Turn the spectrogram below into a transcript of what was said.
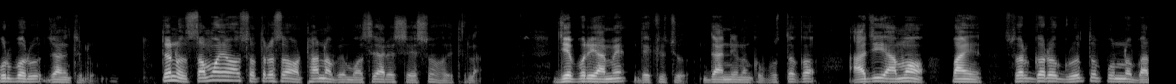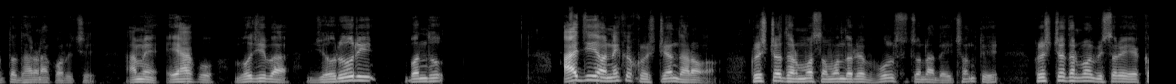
ପୂର୍ବରୁ ଜାଣିଥିଲୁ। ତେଣୁ ସମୟ ସତରଶହ ଅଠାନବେ ମସିହାରେ ଶେଷ ହୋଇଥିଲା। ଯେପରି ଆମେ ଦେଖିଛୁ ଦାନିଏଲଙ୍କ ପୁସ୍ତକ ଆଜି ଆମ ପାଇଁ ସ୍ୱର୍ଗର ଗୁରୁତ୍ୱପୂର୍ଣ୍ଣ ବାର୍ତ୍ତା ଧାରଣା କରୁଛେ। ଆମେ ଏହାକୁ ବୁଝିବା ଜରୁରୀ ବନ୍ଧୁ। ଆଜି ଅନେକ ଖ୍ରୀଷ୍ଟିଆନ ଧର୍ମ ଖ୍ରୀଷ୍ଟ ଧର୍ମ ସମ୍ବନ୍ଧରେ ଭୁଲ ସୂଚନା ଦେଇଛନ୍ତି। ଖ୍ରୀଷ୍ଟ ଧର୍ମ ବିଷୟରେ ଏକ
